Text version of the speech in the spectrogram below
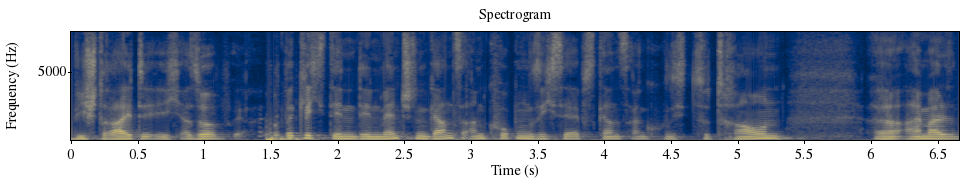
wie streite ich. Also wirklich den, den Menschen ganz angucken, sich selbst ganz angucken, sich zu trauen, äh, einmal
